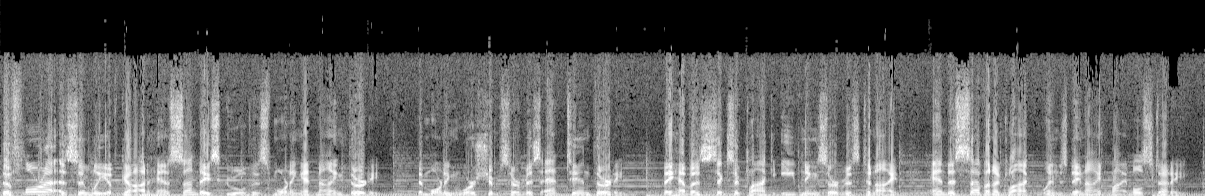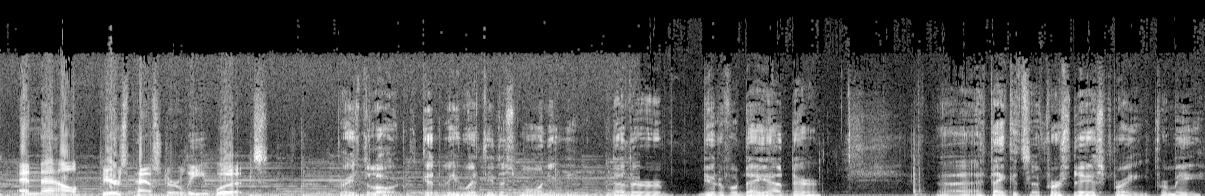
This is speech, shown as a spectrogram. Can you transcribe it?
The Flora Assembly of God has Sunday school this morning at 9:30, the morning worship service at 10:30. They have a 6 o'clock evening service tonight and a 7 o'clock Wednesday night Bible study. And now, here's Pastor Lee Woods. Praise the Lord. It's good to be with you this morning. Another beautiful day out there. Uh, I think it's the first day of spring for me.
